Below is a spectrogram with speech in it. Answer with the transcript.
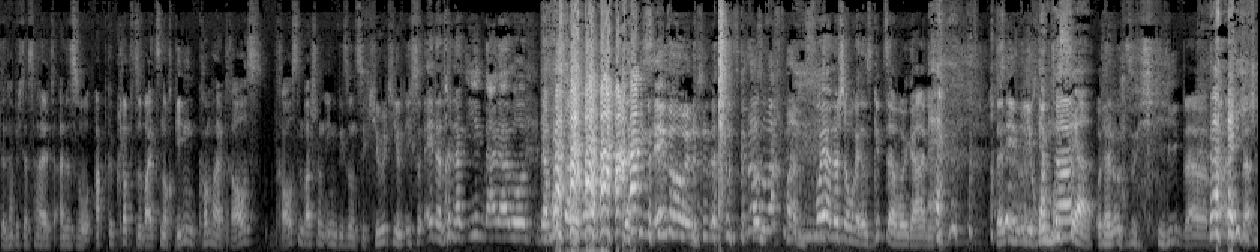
Dann habe ich das halt alles so abgeklopft, soweit es noch ging, komm halt raus. Draußen war schon irgendwie so ein Security und ich so, ey, da drin hat irgendeiner so, der muss da so, Sehr gut. Genau so macht man. Feuerlöscher hoch, das gibt's ja wohl gar nicht. Dann irgendwie runter ja. und dann unten so, bla bla bla.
